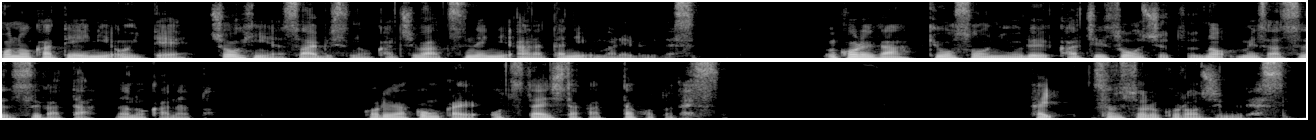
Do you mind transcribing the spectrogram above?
この過程において商品やサービスの価値は常に新たに生まれるんです。これが競争による価値創出の目指す姿なのかなと。これが今回お伝えしたかったことです。はい、そろそろクロージングです。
